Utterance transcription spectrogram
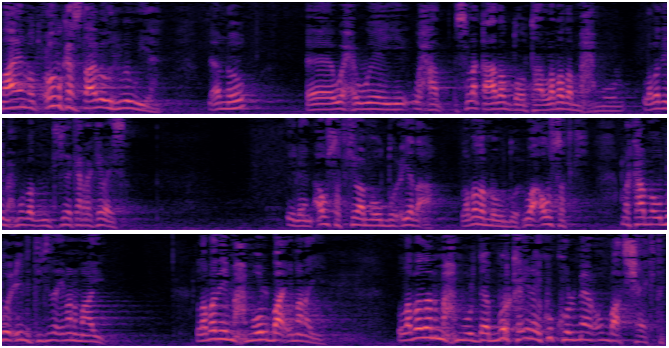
Maa in macuum kastaaba uu ribowi yahay. Lanno waxa weeye waxaad isla qaadan doontaa labada maxmuul. Labadii maxmuul baad natiijada ka rakibaysa ilan awsadkii baa mawduucyada ah. Labada mawduuc waa awsadkii. Markaa mawduucii natiijada iman maayo. Labadii maxmuul baa imanaya. Labadan maxmuul dee burka inay ku kulmeen unbaad sheegtay.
